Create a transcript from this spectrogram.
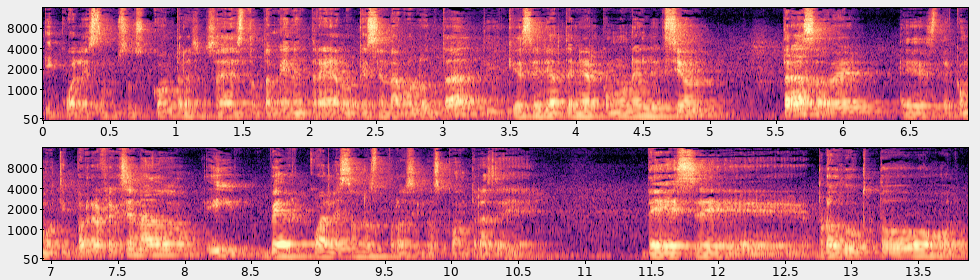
y cuáles son sus contras. O sea, esto también entraría lo que es en la voluntad y que sería tener como una elección tras haber este, como tipo reflexionado y ver cuáles son los pros y los contras de, de ese producto o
